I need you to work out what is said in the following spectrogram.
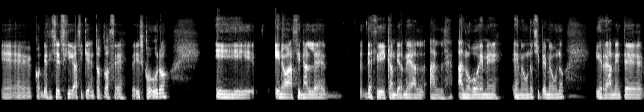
eh, con 16 GB y 512 de disco duro. Y, y no, al final eh, decidí cambiarme al, al, al nuevo M, M1, chip M1, y realmente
